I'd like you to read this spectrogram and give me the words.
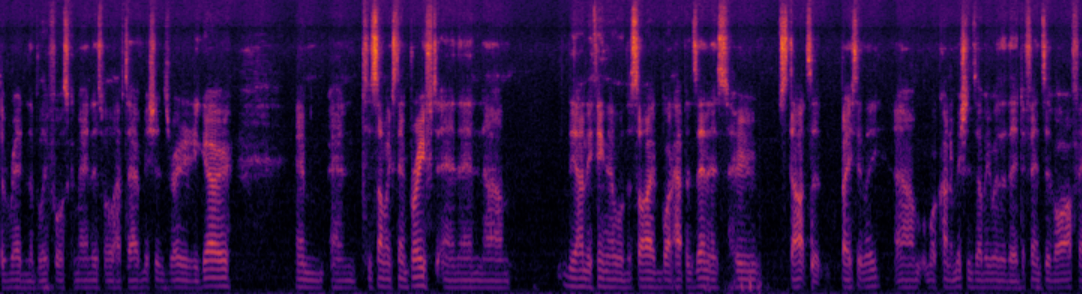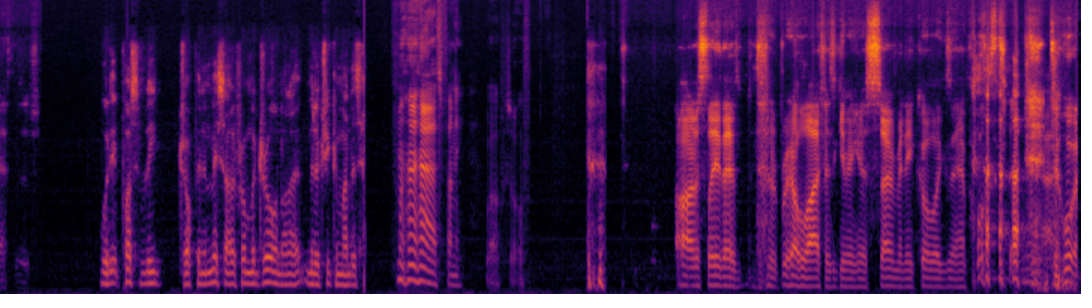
the red and the blue force commanders will have to have missions ready to go, and and to some extent briefed, and then um, the only thing that will decide what happens then is who starts it. Basically, um, what kind of missions they'll be, whether they're defensive or offensive. Would it possibly drop in a missile from a drone on a military commander's head? That's funny. Well, sort of. Honestly, the, the real life is giving us so many cool examples to, to work.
